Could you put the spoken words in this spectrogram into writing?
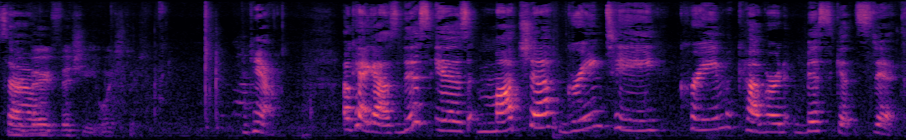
So. They're very fishy oysters. yeah. Okay, guys, this is matcha green tea cream covered biscuit sticks.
